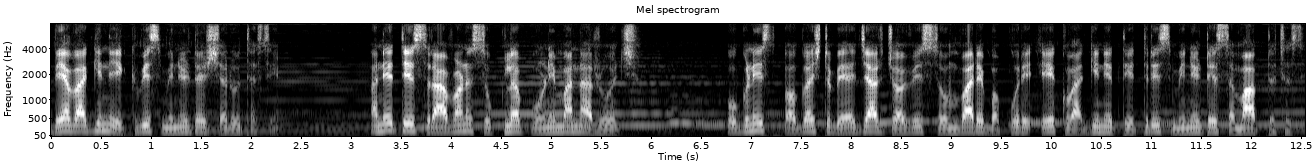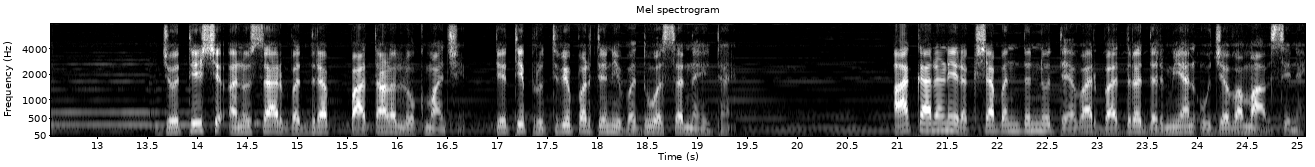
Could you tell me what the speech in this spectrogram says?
બે વાગીને એકવીસ મિનિટે શરૂ થશે. અને તે શ્રાવણ શુક્લ પૂર્ણિમાના રોજ, ઓગણીસ ઓગસ્ટ બે હજાર ચોવીસ સોમવારે બપોરે એક વાગીને તેત્રીસ મિનિટે સમાપ્ત થશે. જ્યોતિષ અનુસાર ભદ્રા પાતાળ લોકમાં છે, તેથી પૃથ્વી પર તેની વધુ અસર નહીં થાય. આ કારણે રક્ષાબંધનનો તહેવાર ભાદ્ર દરમિયાન ઉજવવામાં આવશે નહીં.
